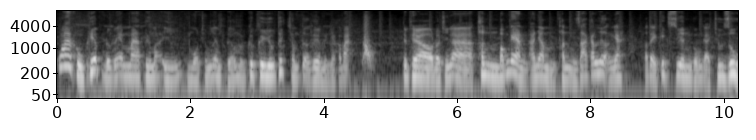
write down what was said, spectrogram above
Quá khủng khiếp đối với em ma tư mã ý một trong những em tướng mình cực kỳ yêu thích trong tựa game này nha các bạn. Tiếp theo đó chính là thần bóng đèn, à nhầm, thần giá cát lượng nha. Có thể kích duyên cùng cả Chu Du.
